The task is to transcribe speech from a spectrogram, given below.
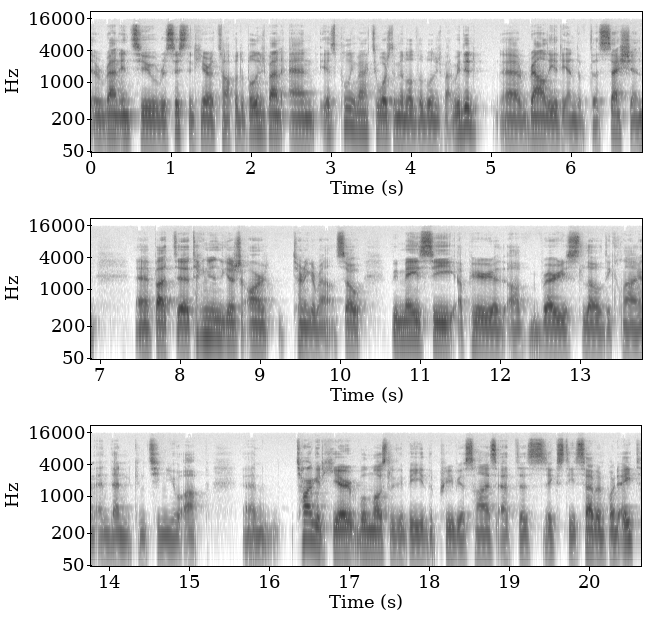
uh, ran into resistance here at the top of the Bollinger Band and it's pulling back towards the middle of the Bollinger Band. We did uh, rally at the end of the session, uh, but uh, technical indicators are turning around. So we may see a period of very slow decline and then continue up. And target here will mostly be the previous highs at the 67.8.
